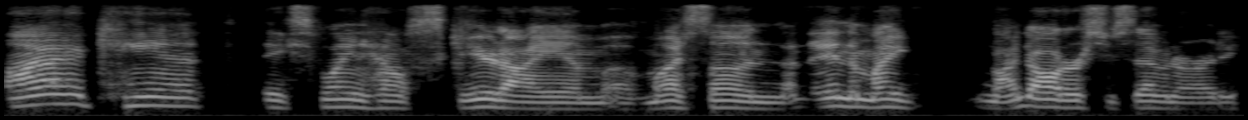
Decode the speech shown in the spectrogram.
I can't explain how scared I am of my son and my my daughter. She's seven already.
